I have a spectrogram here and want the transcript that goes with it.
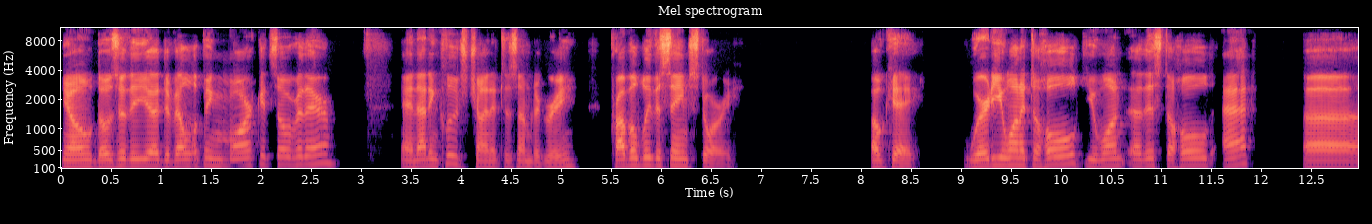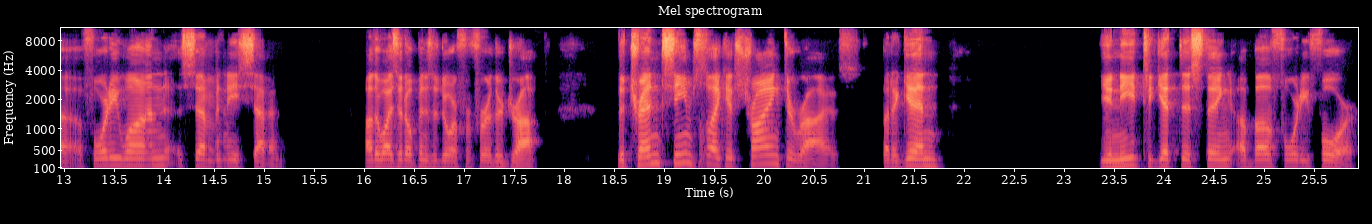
you know, those are the uh, developing markets over there, and that includes China to some degree. Probably the same story. Okay, where do you want it to hold? You want uh, this to hold at uh, 41.77. Otherwise, it opens the door for further drop. The trend seems like it's trying to rise. But again, you need to get this thing above 44.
